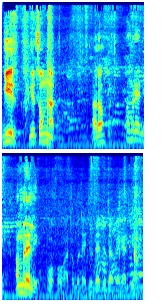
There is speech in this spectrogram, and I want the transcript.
ગીર. ગીર સોમનાથ. તારો? અમરેલી. અમરેલી. ઓહો આ તો બધા જુદા જુદા ભેગા થયા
